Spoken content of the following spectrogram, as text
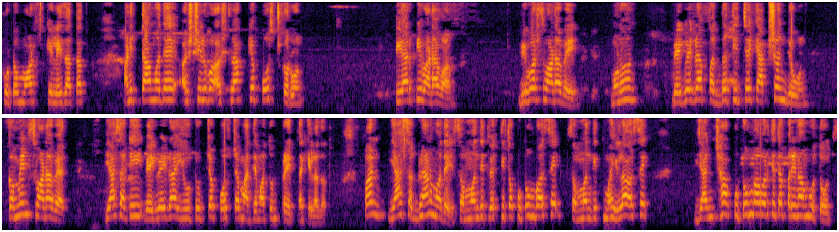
फोटोमॉर्फ केले जातात आणि त्यामध्ये अश्लील व अश्लाख्य पोस्ट करून टी आर पी वाढावा व्ह्युअर्स वाढावे म्हणून वेगवेगळ्या पद्धतीचे कॅप्शन देऊन कमेंट्स वाढाव्यात यासाठी वेगवेगळ्या युट्यूबच्या पोस्टच्या माध्यमातून प्रयत्न केला जातो. पण या सगळ्यांमध्ये संबंधित व्यक्तीचं कुटुंब असेल संबंधित महिला असेल यांच्या कुटुंबावरती तर परिणाम होतोच.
